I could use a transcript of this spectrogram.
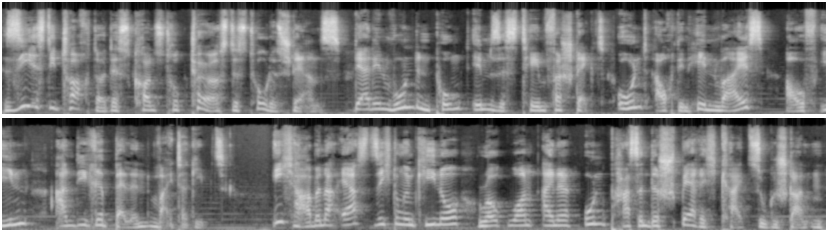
Sie ist die Tochter des Konstrukteurs des Todessterns, der den wunden Punkt im System versteckt und auch den Hinweis auf ihn an die Rebellen weitergibt. Ich habe nach Erstsichtung im Kino Rogue One eine unpassende Sperrigkeit zugestanden,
